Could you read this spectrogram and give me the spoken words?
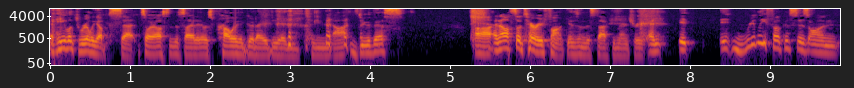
and he looked really upset. So I also decided it was probably a good idea to not do this. Uh, and also Terry Funk is in this documentary, and it it really focuses on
